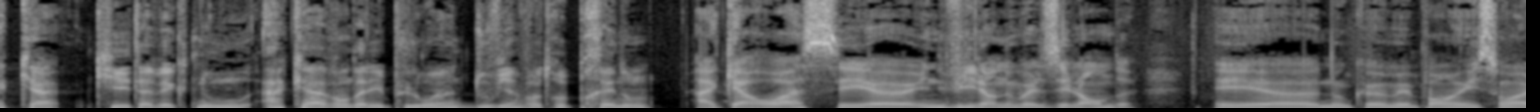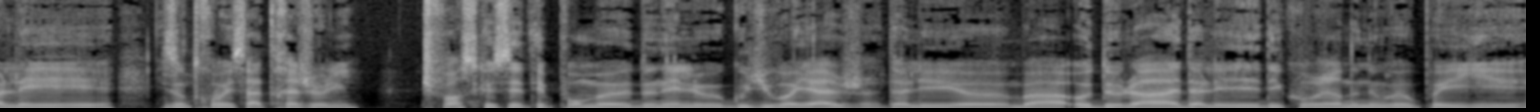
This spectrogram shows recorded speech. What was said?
Aka qui est avec nous. Aka, avant d'aller plus loin, d'où vient votre prénom Akaroa, c'est euh, une ville en Nouvelle-Zélande. Et euh, donc euh, mes parents y sont allés et ils ont trouvé ça très joli. Je pense que c'était pour me donner le goût du voyage, d'aller bah, au-delà, d'aller découvrir de nouveaux pays.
